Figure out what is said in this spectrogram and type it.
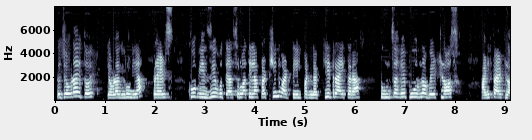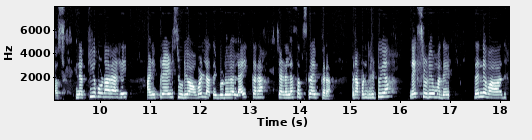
तर जेवढा येतोय तेवढा घेऊन या. फ्रेंड्स खूप इझी होत्या. सुरुवातीला कठीण वाटतील पण नक्की ट्राय करा. तुमचं हे पूर्ण वेट लॉस आणि फॅट लॉस नक्की होणार आहे. आणि फ्रेंड्स व्हिडिओ आवडला तर व्हिडिओला लाईक करा. चॅनलला सबस्क्राईब करा. तर आपण भेटूया नेक्स्ट व्हिडिओमध्ये धन्यवाद.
